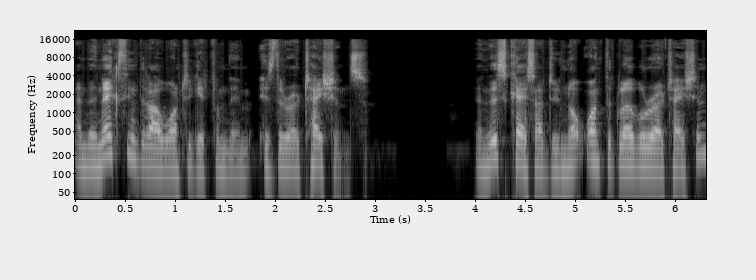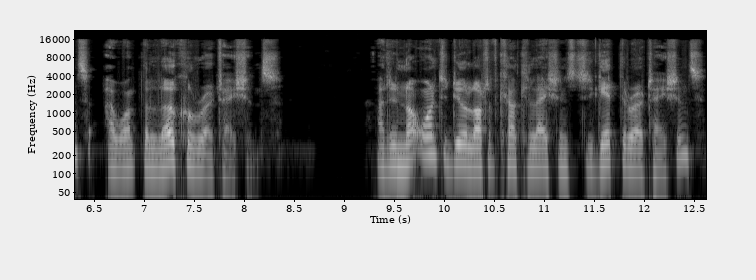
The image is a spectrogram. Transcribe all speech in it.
and the next thing that I want to get from them is the rotations. In this case, I do not want the global rotations, I want the local rotations. I do not want to do a lot of calculations to get the rotations.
